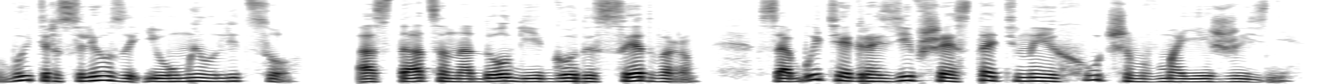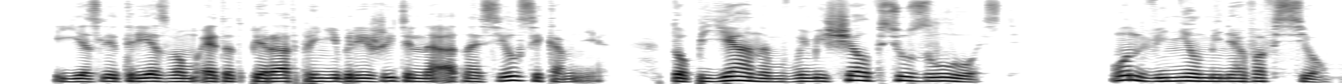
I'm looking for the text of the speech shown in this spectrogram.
вытер слезы и умыл лицо. Остаться на долгие годы с Эдваром — событие, грозившее стать наихудшим в моей жизни. Если трезвым этот пират пренебрежительно относился ко мне, то пьяным вымещал всю злость. Он винил меня во всем,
